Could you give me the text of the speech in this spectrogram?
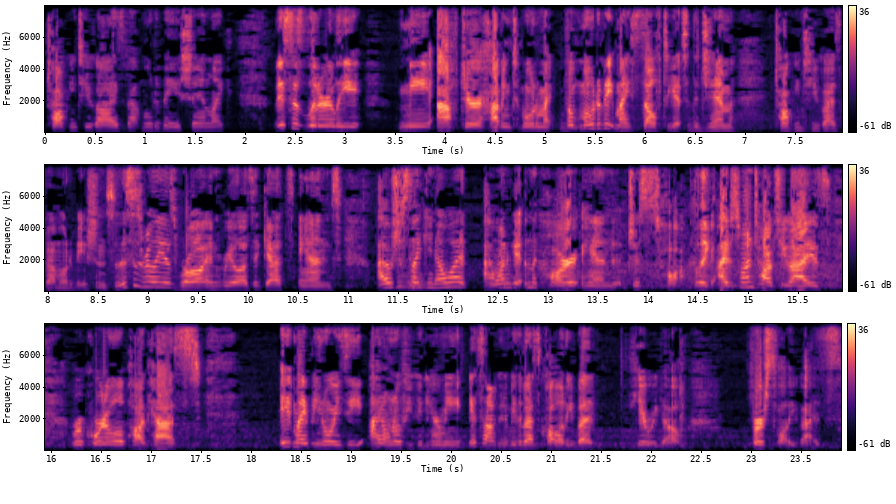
talking to you guys about motivation. Like this is literally me after having to motivate motivate myself to get to the gym talking to you guys about motivation. So this is really as raw and real as it gets and I was just like, you know what? I want to get in the car and just talk. Like I just want to talk to you guys, record a little podcast it might be noisy. I don't know if you can hear me. It's not going to be the best quality, but here we go. First of all, you guys,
